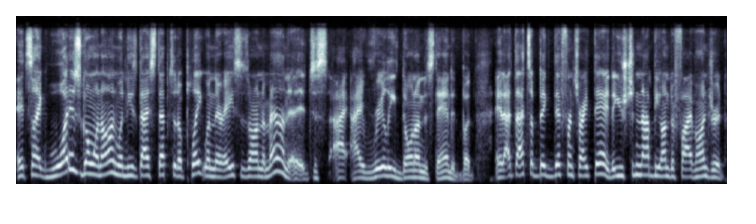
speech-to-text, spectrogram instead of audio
it's like what is going on when these guys step to the plate when their aces are on the mound? It just I, I really don't understand it. But it, that's a big difference right there. You should not be under 500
